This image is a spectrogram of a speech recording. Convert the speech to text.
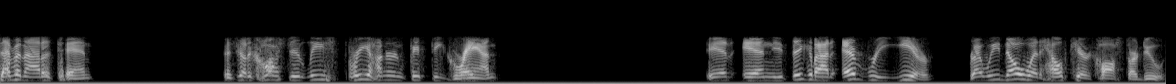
Seven out of ten. It's going to cost you at least three hundred and fifty grand. And and you think about every year, right? We know what healthcare costs are doing.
